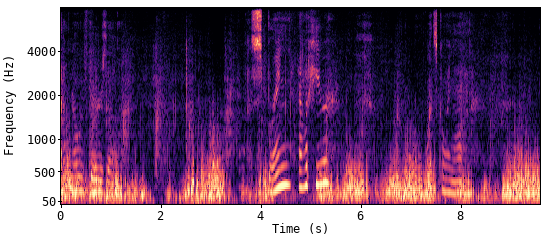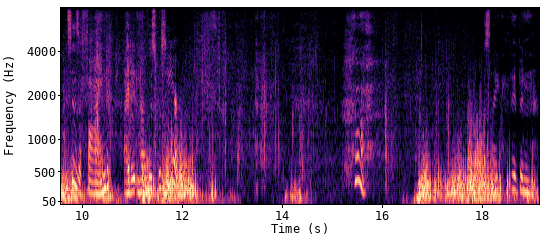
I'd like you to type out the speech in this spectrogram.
I don't know if there's a, a spring out here. What's going on? This is a find. I didn't know this was here. Huh. Looks like they've been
